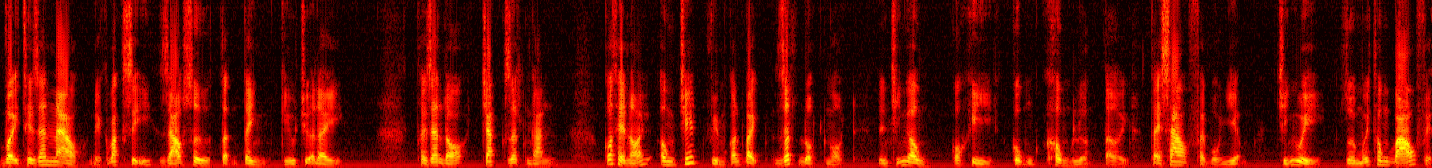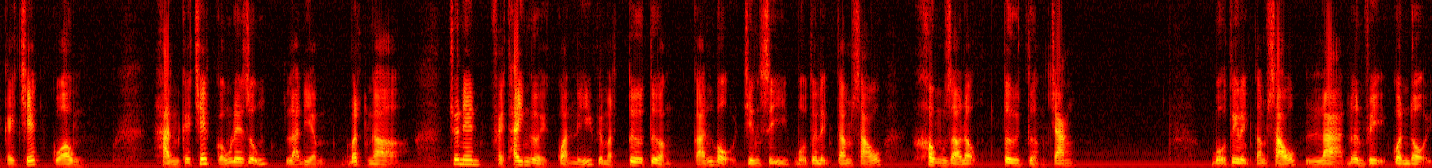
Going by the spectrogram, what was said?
Vậy thời gian nào để các bác sĩ, giáo sư tận tình cứu chữa đây? Thời gian đó chắc rất ngắn. Có thể nói ông chết vì một căn bệnh rất đột ngột, đến chính ông có khi cũng không lường tới. Tại sao phải bổ nhiệm chính ủy rồi mới thông báo về cái chết của ông? Hẳn cái chết của ông Lê Dũng là điểm bất ngờ, cho nên phải thay người quản lý về mặt tư tưởng cán bộ chiến sĩ Bộ Tư lệnh 86 không dao động tư tưởng chăng? Bộ Tư lệnh 86 là đơn vị quân đội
